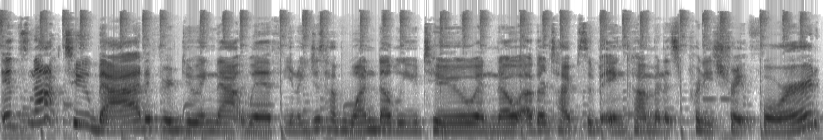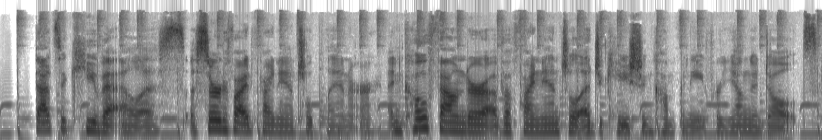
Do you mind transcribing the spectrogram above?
It's not too bad if you're doing that with, you know, you just have one W 2 and no other types of income, and it's pretty straightforward. That's Akiva Ellis, a certified financial planner and co founder of a financial education company for young adults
